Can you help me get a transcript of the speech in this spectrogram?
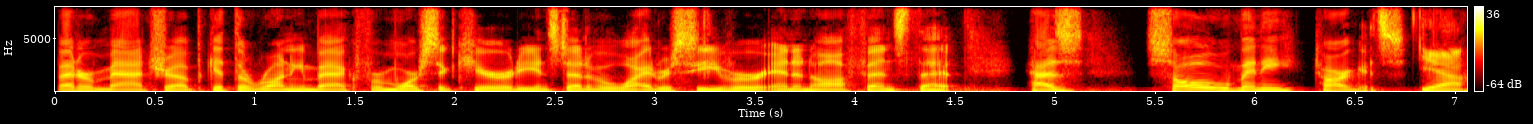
better matchup. Get the running back for more security instead of a wide receiver and an offense that has so many targets. Yeah.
